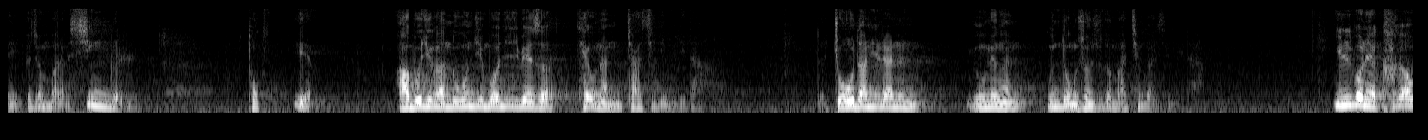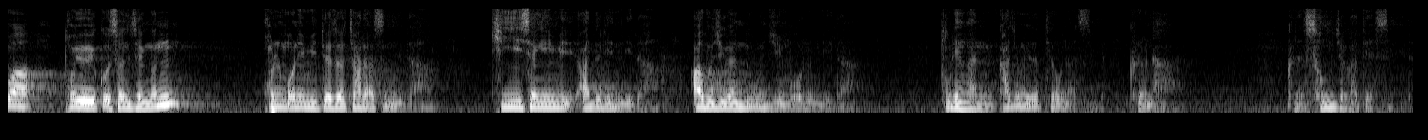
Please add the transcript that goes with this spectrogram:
예, 요즘 말하면 싱글 독 예, 아버지가 누군지 모르는 집에서 태어난 자식입니다. 또 조단이라는 유명한 운동선수도 마찬가지입니다. 일본의 카가와 토요이코 선생은 홀모니 밑에서 자랐습니다. 기생의 아들입니다. 아버지가 누군지 모릅니다. 불행한 가정에서 태어났습니다. 그러나 그는 성자가 됐습니다.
